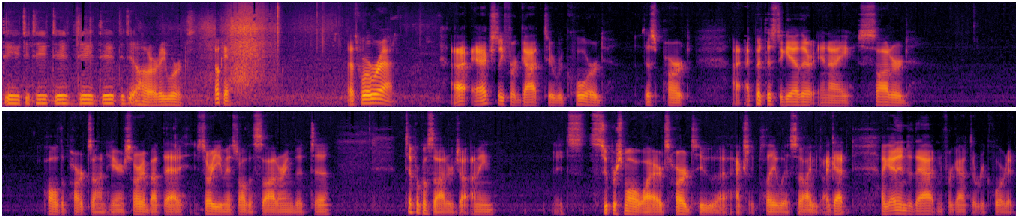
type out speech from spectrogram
Do, do, do, do, do, do, do, do. Oh, already works. Okay. That's where we're at. I actually forgot to record this part. I, I put this together and I soldered all the parts on here. Sorry about that. Sorry you missed all the soldering, but uh, typical solder job. I mean, it's super small wire. It's hard to uh, actually play with. So I, I got I got into that and forgot to record it.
